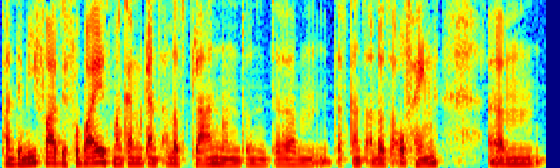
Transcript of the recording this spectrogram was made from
Pandemiephase vorbei ist. Man kann ganz anders planen und, und ähm, das ganz anders aufhängen. Ähm,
